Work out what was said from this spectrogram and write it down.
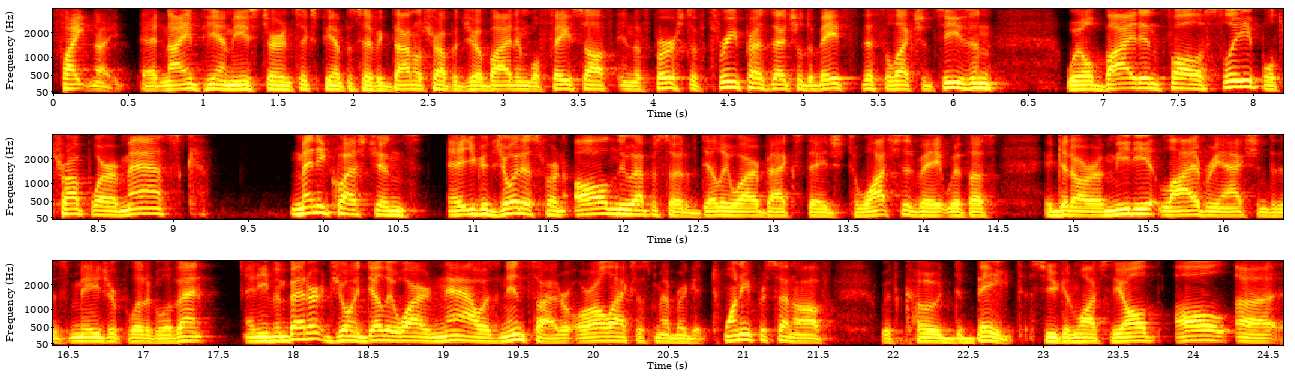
Fight night at 9 p.m. Eastern, 6 p.m. Pacific. Donald Trump and Joe Biden will face off in the first of three presidential debates this election season. Will Biden fall asleep? Will Trump wear a mask? Many questions. Uh, you could join us for an all new episode of Daily Wire Backstage to watch the debate with us and get our immediate live reaction to this major political event. And even better, join Daily Wire now as an insider or all access member. Get 20% off with code DEBATE. So you can watch the all, all, uh,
